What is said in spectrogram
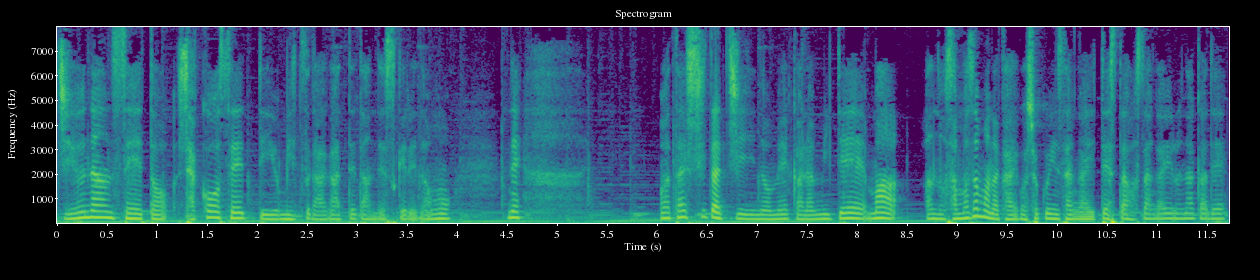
柔軟性と社交性っていう3つが上がってたんですけれども。ね私たちの目から見てまああの様々な介護職員さんがいてスタッフさんがいる中で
